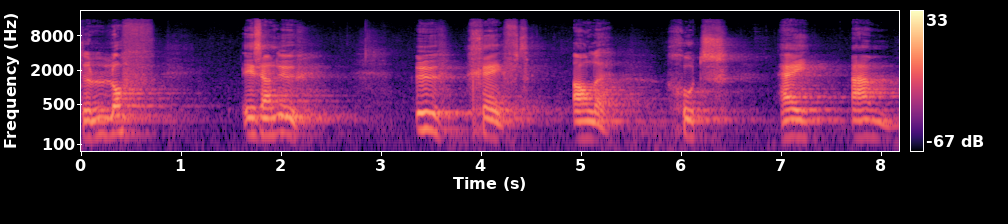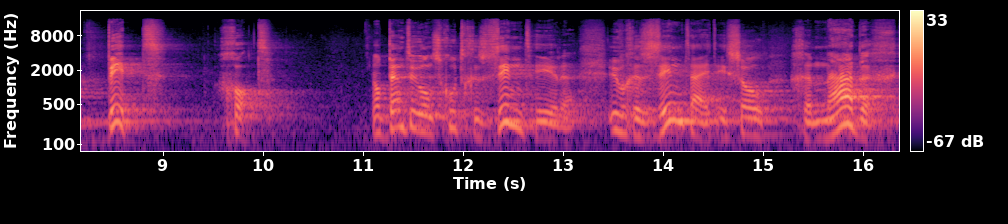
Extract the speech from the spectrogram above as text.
De lof is aan u. U geeft alle goeds. Hij aanbidt God. Wat bent u ons goed gezind, heren. Uw gezindheid is zo genadig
